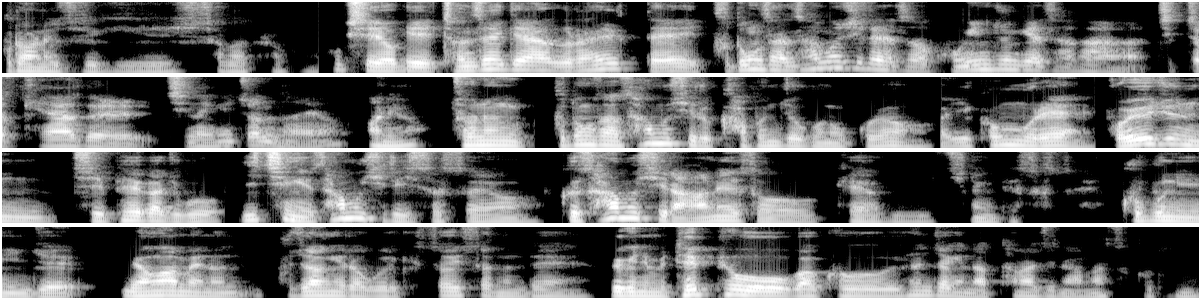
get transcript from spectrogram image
불안해지기 시작하더라고요. 혹시 여기 전세 계약을 할 때 부동산 사무실에서 공인중개사가 직접 계약을 진행해 줬나요? 아니요. 저는 부동산 사무실을 가본 적은 없고요. 이 건물에 보여주는 집 해가지고 2층에 사무실이 있었어요. 그 사무실 안에서 계약이 진행됐었어요. 그분이 이제 명함에는 부장이라고 이렇게 써 있었는데 왜냐면 대표가 그 현장에 나타나지는 않았었거든요.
